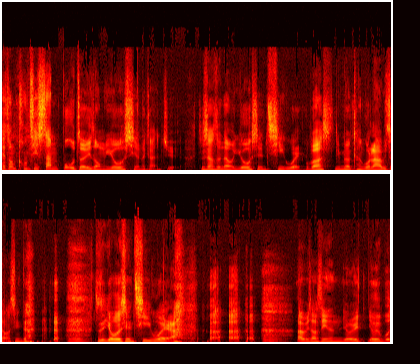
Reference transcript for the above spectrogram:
台东空气散布着一种悠闲的感觉，就像是那种悠闲气味。我不知道你有没有看过《蜡笔小新》的，就是悠闲气味啦。蜡笔小新有一有一部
